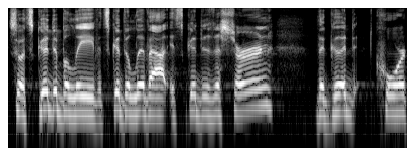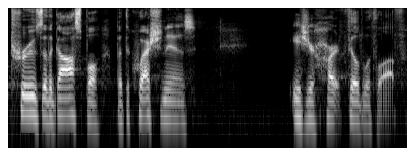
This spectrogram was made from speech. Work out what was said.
So it's good to believe, it's good to live out, it's good to discern the good core truths of the gospel. But the question is is your heart filled with love?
